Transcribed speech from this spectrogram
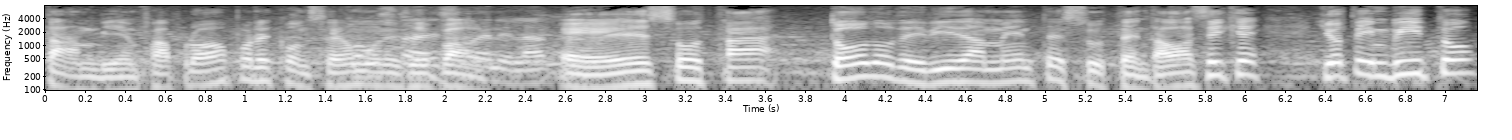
También fue aprobado por el Consejo Municipal. Eso está todo debidamente sustentado. Así que yo te invito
